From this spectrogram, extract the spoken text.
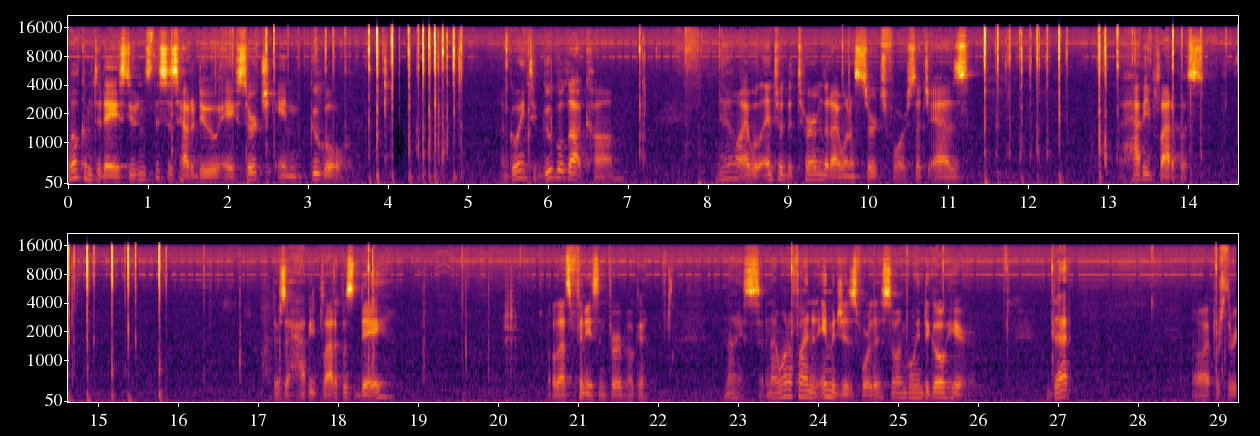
Welcome today, students. This is how to do a search in Google. I'm going to google.com. Now I will enter the term that I want to search for, such as a happy platypus. There's a happy platypus day? Oh, that's Phineas and Ferb, okay. Nice. And I want to find an images for this, so I'm going to go here. That. Oh, I pushed the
